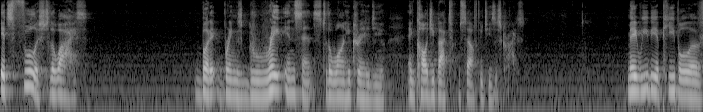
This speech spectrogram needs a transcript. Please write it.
It's foolish to the wise, but it brings great incense to the one who created you and called you back to himself through Jesus Christ. May we be a people of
